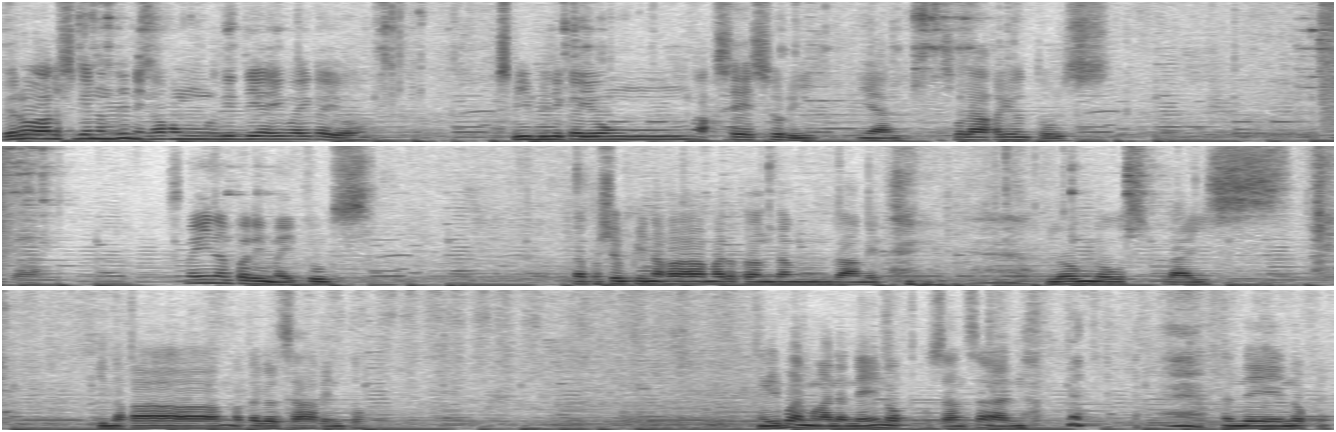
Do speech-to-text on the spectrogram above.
Pero alas ganun din eh, no? kung mag-DIY kayo, mas bibili kayong accessory, yan, tapos wala kayong tools. Diba? Mas mainam pa rin may tools. Tapos yung pinaka matatandang gamit, long nose flies. Pinaka matagal sa akin to. Ang iba, mga nanenok, kung saan saan. nanenok eh.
